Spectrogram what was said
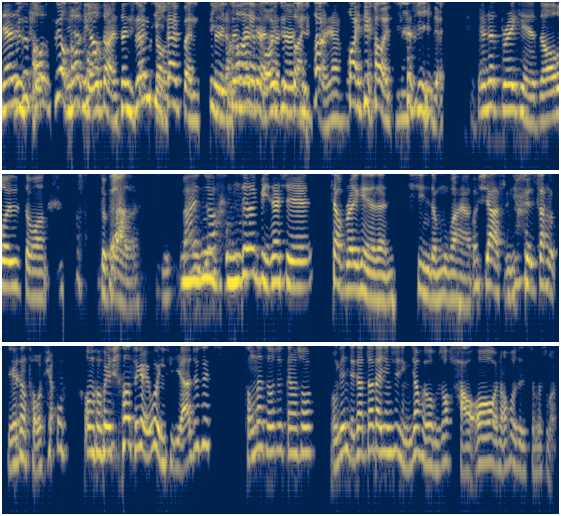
人家不是头，只有头，头转，身体身体在本地，然后那个头一直转坏掉了机器人。因为在 breaking 的时候或者是什么就够了。反正你就会比那些跳 breaking 的人吸引你的目光还要我吓死你会上你会上头条。我们回到这个问题啊，就是从那时候就跟他说，我跟你讲交交代一件事情，你就要回我们说好哦，然后或者什么什么。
